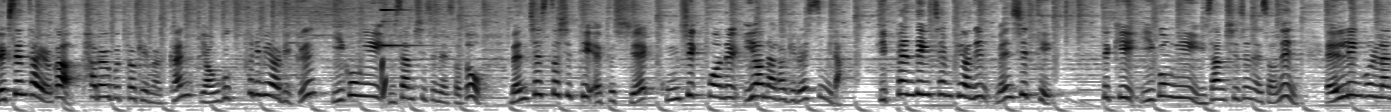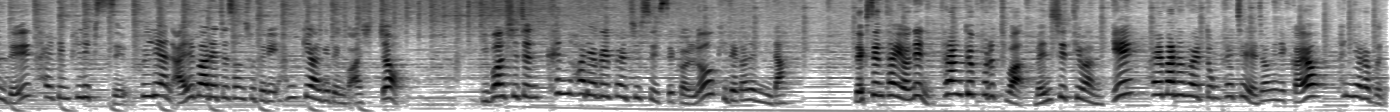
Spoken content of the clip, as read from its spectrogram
넥센타이어가 8월부터 개막한 영국 프리미어리그 2022-23 시즌에서도 맨체스터 시티 FC의 공식 후원을 이어나가기로 했습니다. 디펜딩 챔피언인 맨시티. 특히 2022-23 시즌에서는 엘링 홀란드, 칼빈 필립스, 훌리안 알바레즈 선수들이 함께하게 된 거 아시죠? 이번 시즌 큰 활약을 펼칠 수 있을 걸로 기대가 됩니다. 넥센타이어는 프랑크푸르트와 맨시티와 함께 활발한 활동 펼칠 예정이니까요. 팬 여러분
